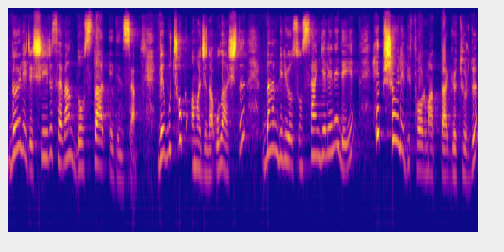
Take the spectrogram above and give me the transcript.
böylece şiiri seven dostlar edinsem. Ve bu çok amacına ulaştı. Ben biliyorsun sen gelene değin hep şöyle bir formatta götürdüm.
